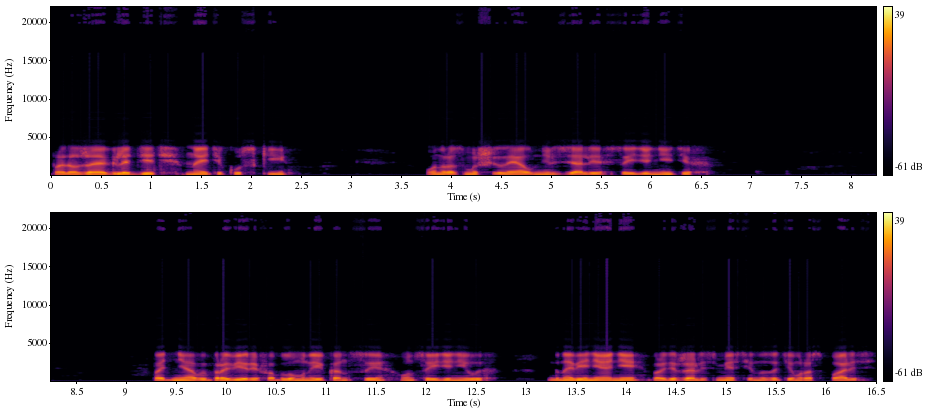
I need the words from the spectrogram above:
Продолжая глядеть на эти куски, он размышлял, нельзя ли соединить их, Подняв и проверив обломанные концы, он соединил их. Мгновение они продержались вместе, но затем распались.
